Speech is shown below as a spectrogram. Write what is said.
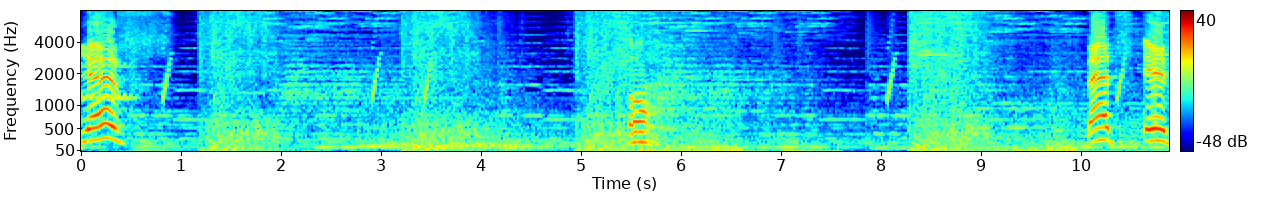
Yes! Oh. That's it!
